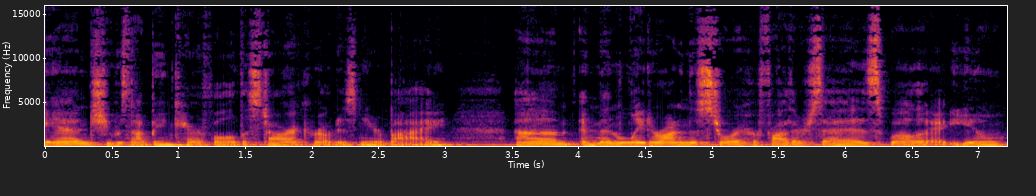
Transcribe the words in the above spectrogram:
and she was not being careful the Staryk Road is nearby um, and then later on in the story her father says well you know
